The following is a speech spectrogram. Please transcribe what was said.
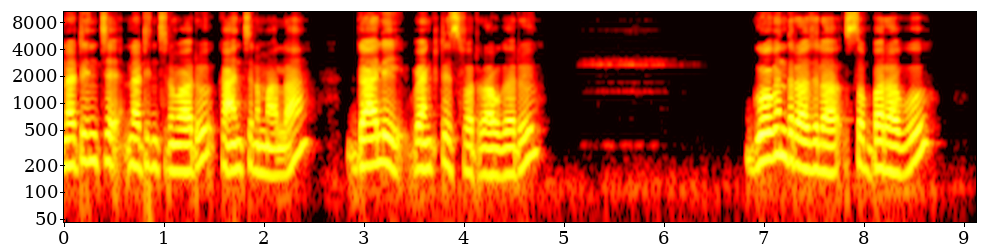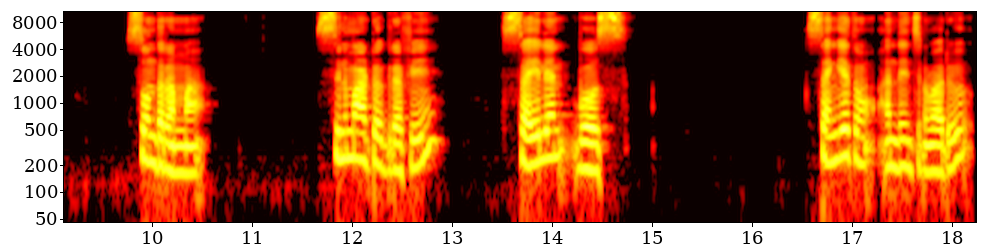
నటించే నటించిన వారు కాంచనమాల గాలి వెంకటేశ్వరరావు గారు. గోవిందరాజుల సుబ్బారావు సుందరమ్మ. సినిమాటోగ్రఫీ సైలెన్ బోస్. సంగీతం అందించిన వారు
